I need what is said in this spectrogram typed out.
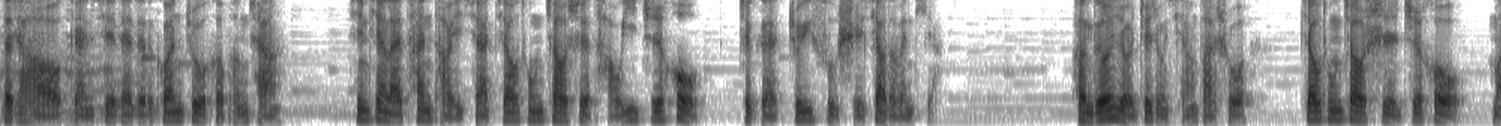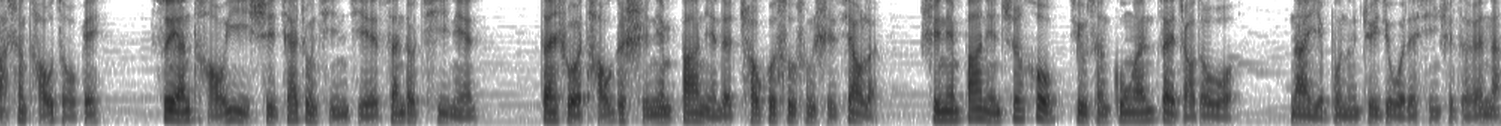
大家好，感谢大家的关注和捧场。今天来探讨一下交通肇事逃逸之后这个追诉时效的问题啊。很多人有这种想法，说交通肇事之后马上逃走呗。虽然逃逸是加重情节，三到七年，但是我逃个十年八年的，超过诉讼时效了。十年八年之后，就算公安再找到我，那也不能追究我的刑事责任呢。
